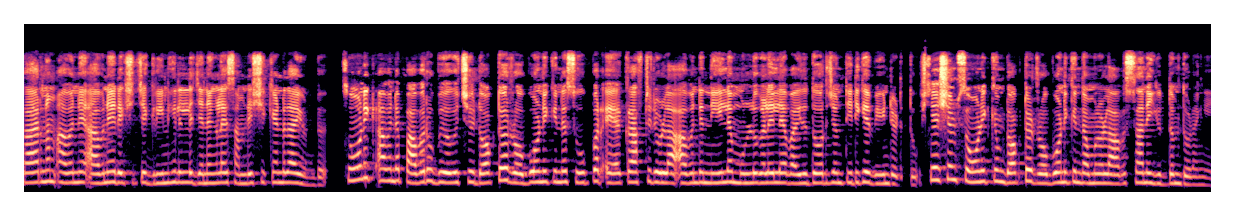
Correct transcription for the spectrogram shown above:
കാരണം അവന് അവനെ രക്ഷിച്ച ഗ്രീൻ ഹില്ലിലെ ജനങ്ങളെ സംരക്ഷിക്കേണ്ടതായുണ്ട്. സോണിക് അവന്റെ പവർ ഉപയോഗിച്ച് ഡോക്ടർ റോബോണിക്കിന്റെ സൂപ്പർ എയർക്രാഫ്റ്റിലുള്ള അവന്റെ നീല മുള്ളുകളിലെ വൈദ്യുതോർജം തിരികെ വീണ്ടെടുത്തു. ശേഷം സോണിക്കും ഡോക്ടർ റോബോണിക്കും തമ്മിലുള്ള അവസാന യുദ്ധം തുടങ്ങി.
